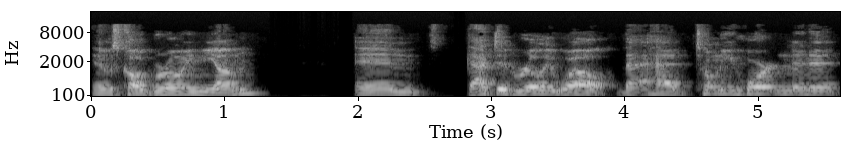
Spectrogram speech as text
It was called Growing Young, and that did really well. That had Tony Horton in it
